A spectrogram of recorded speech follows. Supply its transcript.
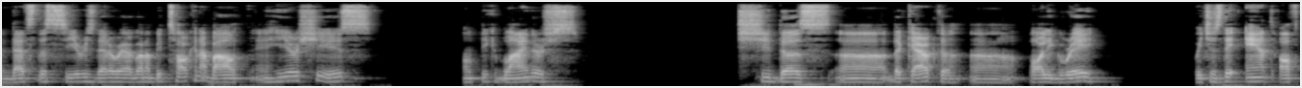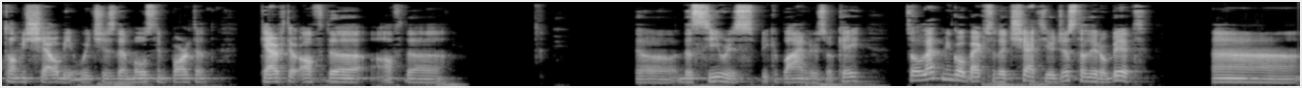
And that's the series that we are gonna be talking about. And here she is on Peaky Blinders. She does uh, the character uh, Polly Gray, which is the aunt of Tommy Shelby, which is the most important character of the of the the, the series Peaky Blinders. Okay, so let me go back to the chat here just a little bit. Uh,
